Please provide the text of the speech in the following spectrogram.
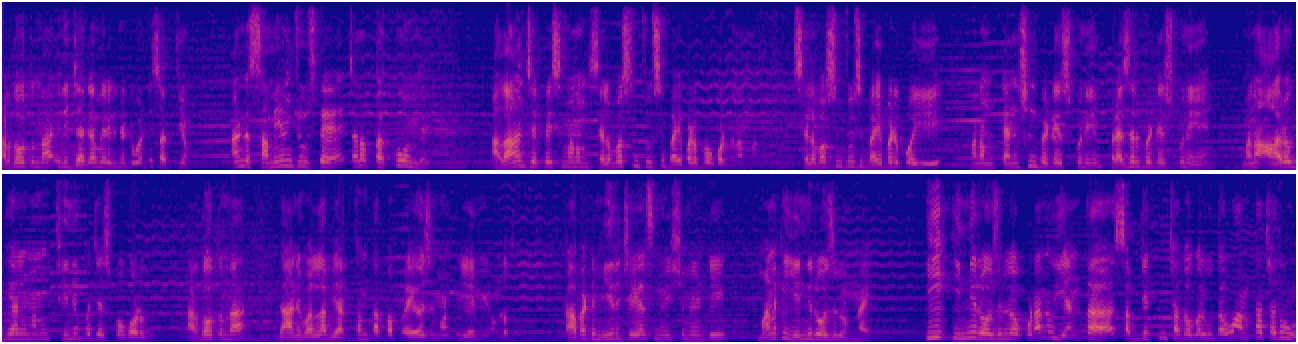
అర్థమవుతుందా? ఇది జగం ఎరిగినటువంటి సత్యం. అండ్ సమయం చూస్తే చాలా తక్కువ ఉంది. అలా అని చెప్పేసి మనం సిలబస్ని చూసి భయపడిపోకూడదన్నమాట సిలబస్ని చూసి భయపడిపోయి మనం టెన్షన్ పెట్టేసుకుని ప్రెషర్ పెట్టేసుకుని మన ఆరోగ్యాన్ని మనం క్షీణింప చేసుకోకూడదు అర్థమవుతుందా? దానివల్ల వ్యర్థం తప్ప ప్రయోజనం అంటూ ఏమీ ఉండదు. కాబట్టి మీరు చేయాల్సిన విషయం ఏంటి? మనకి ఎన్ని రోజులు ఉన్నాయి? ఈ ఇన్ని రోజుల్లో కూడా నువ్వు ఎంత సబ్జెక్ట్ని చదవగలుగుతావో అంతా చదువు.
